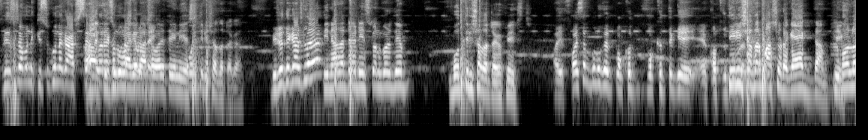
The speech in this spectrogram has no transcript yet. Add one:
ফ্রিজটা মানে কিছুক্ষণ আগে আসছে হ্যাঁ, কিছুক্ষণ আগে বাসা বাড়ি থেকে নিয়ে পঁয়ত্রিশ হাজার টাকা। ভিডিও দেখে আসলে? তিন হাজার টাকা ডিসকাউন্ট করে দিয়ে বত্রিশ হাজার টাকা ফিক্সড ভাই ফয়সাল ব্লকের পক্ষ পক্ষ থেকে কত তিরিশ হাজার পাঁচশো টাকা একদম। হলো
